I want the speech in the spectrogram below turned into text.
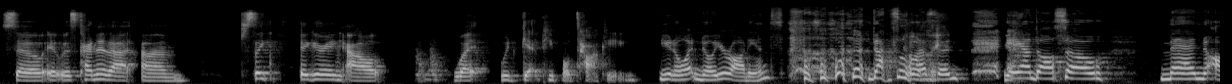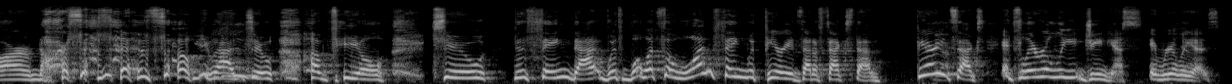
So it was kind of that, um, just like figuring out what would get people talking. You know what? Know your audience. That's the lesson. Yeah. And also, men are narcissists. so you had to appeal to the thing that with what's the one thing with periods that affects them? Period yeah. sex. It's literally genius. It really is.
